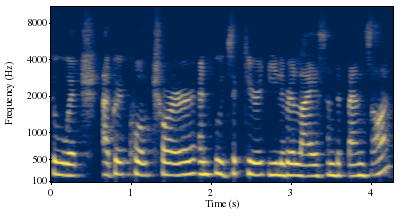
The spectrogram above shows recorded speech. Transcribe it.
to which agriculture and food security relies and depends on.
